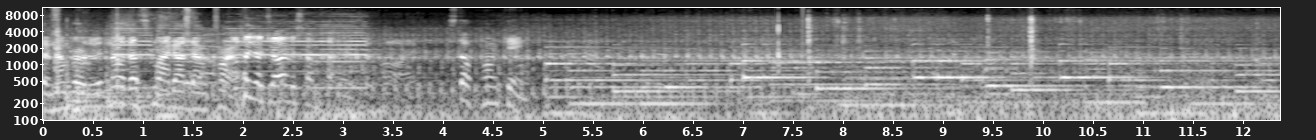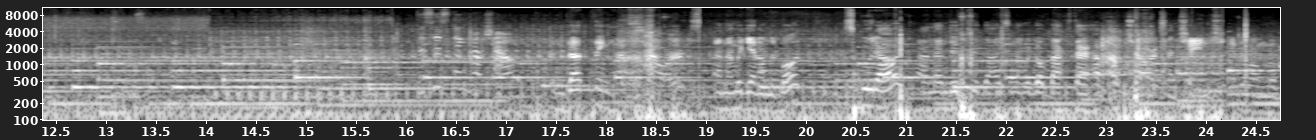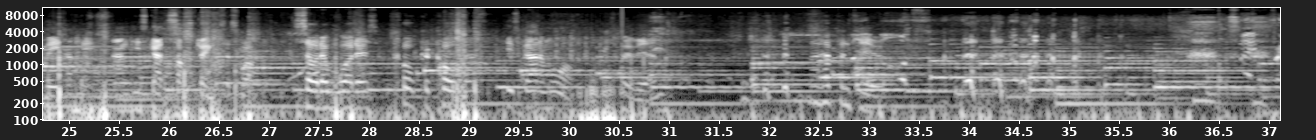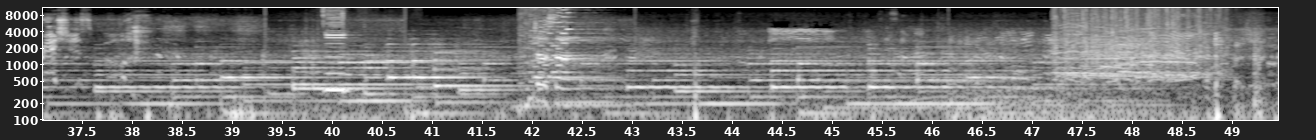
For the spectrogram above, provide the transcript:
the number of the... No, that's my goddamn Oh, car. your driver's not Stop honking. Does this thing have shower? That thing has showers. And then we get on the boat, scoot out, and then do two dives, and then we go back there, have hot showers and change. Everyone will be happy. And he's got soft drinks as well. Soda waters, Coca-Cola. He's got them all. Vivian. What happened to you? My precious boy. Uh,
